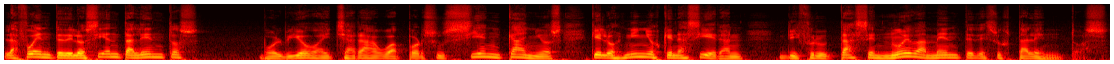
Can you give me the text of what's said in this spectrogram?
la fuente de los cien talentos volvió a echar agua por sus cien caños que los niños que nacieran disfrutasen nuevamente de sus talentos.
